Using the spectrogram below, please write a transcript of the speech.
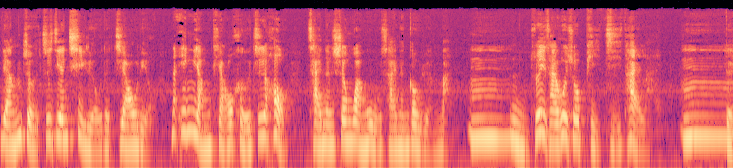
两者之间气流的交流。那阴阳调和之后，才能生万物，才能够圆满。嗯嗯，所以才会说否极泰来。嗯，对。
